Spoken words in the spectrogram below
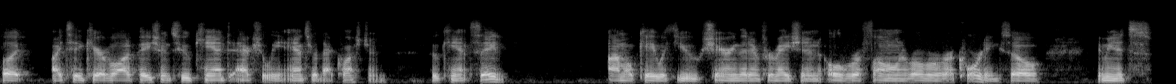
But I take care of a lot of patients who can't actually answer that question who can't say, I'm okay with you sharing that information over a phone or over a recording. So, I mean, it's,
